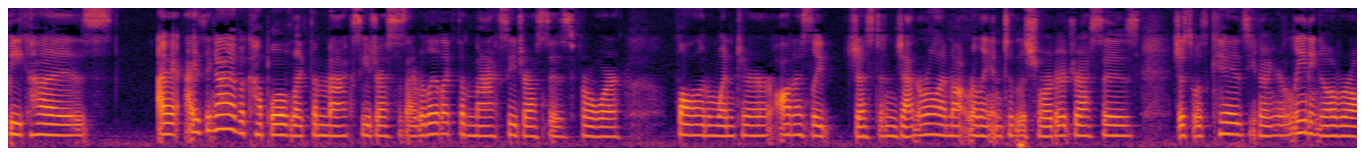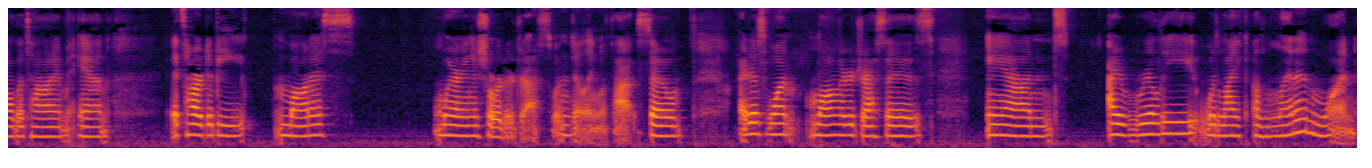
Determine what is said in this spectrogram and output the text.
because I I think I have a couple of like the maxi dresses. I really like the maxi dresses for fall and winter. Honestly, just in general, I'm not really into the shorter dresses. Just with kids, you know, you're leaning over all the time, and it's hard to be modest wearing a shorter dress when dealing with that. So I just want longer dresses, and I really would like a linen one.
